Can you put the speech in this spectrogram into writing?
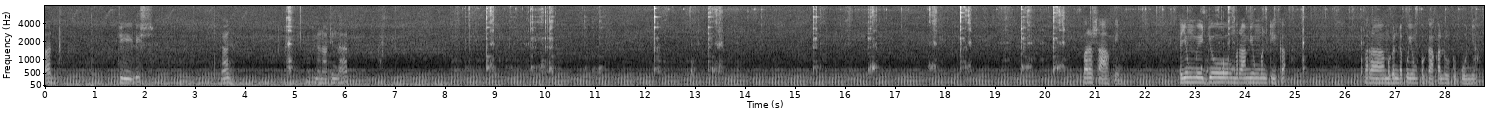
bulad tilis. Yan. Lagyan na natin lahat. Para sa akin ay yung medyo marami yung mantika. Para maganda po yung pagkakaluto po niya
